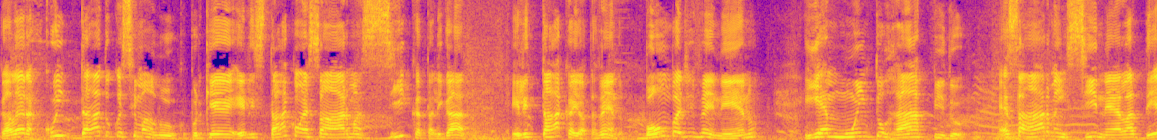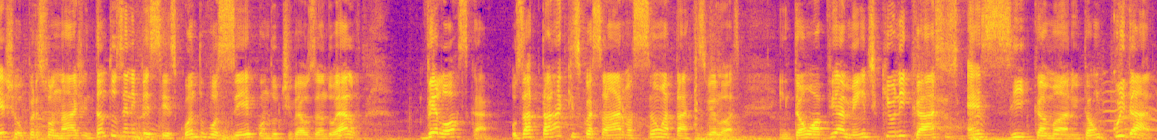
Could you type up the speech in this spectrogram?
Galera, cuidado com esse maluco, porque ele está com essa arma zica, tá ligado? Ele taca aí, ó, tá vendo? Bomba de veneno e é muito rápido. Essa arma em si, né, ela deixa o personagem, tanto os NPCs quanto você, quando estiver usando ela, veloz, cara. Os ataques com essa arma são ataques velozes. Então, obviamente que o Nicassius é zica, mano. Então, cuidado.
